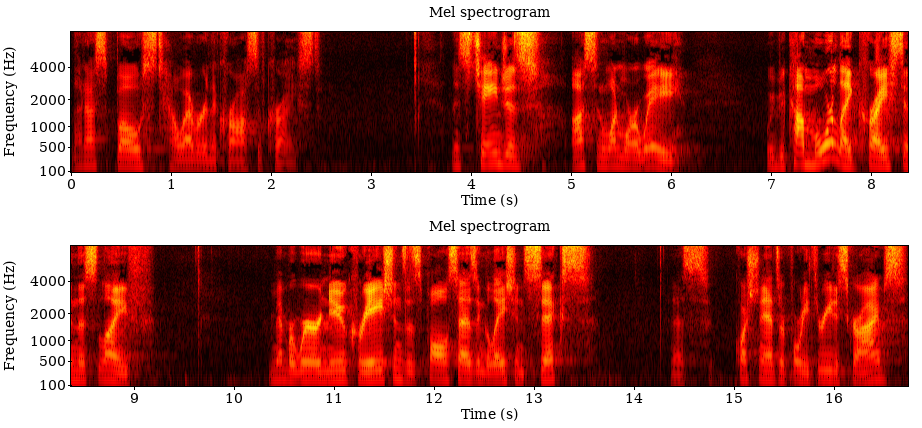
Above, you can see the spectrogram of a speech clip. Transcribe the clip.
Let us boast, however, in the cross of Christ. This changes us in one more way. We become more like Christ in this life. Remember, we're new creations, as Paul says in Galatians 6. And As Question answer 43 describes.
